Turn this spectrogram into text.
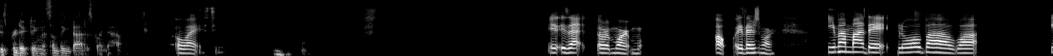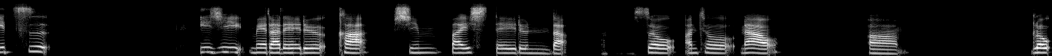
is predicting that something bad is going to happen. Oh, I see. I- Is that or more, more? Oh, wait, there's more. 今までグローバーはいつ いじめられるか心配しているんだ。So until now, um, Glo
